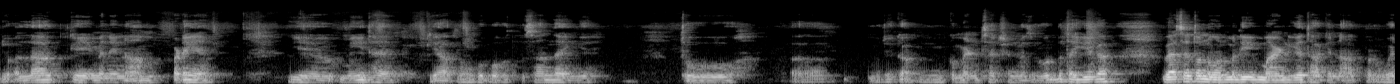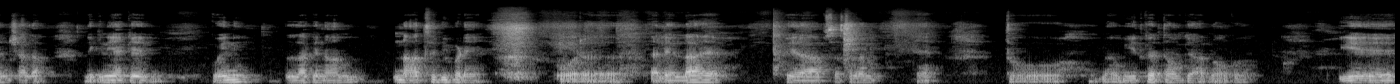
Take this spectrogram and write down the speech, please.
जो अल्लाह के मैंने नाम पढ़े हैं ये उम्मीद है कि आप लोगों को बहुत पसंद आएँगे। तो आ, मुझे कमेंट सेक्शन में ज़रूर बताइएगा। वैसे तो नॉर्मली माइंड ये था कि नात पढ़ूँगा इंशाल्लाह लेकिन यह कि कोई नहीं अल्लाह के नाम नात से भी पढ़े हैं। और पहले अल्लाह है फिर आप सल्लम हैं। तो मैं उम्मीद करता हूँ कि आप लोगों को ये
